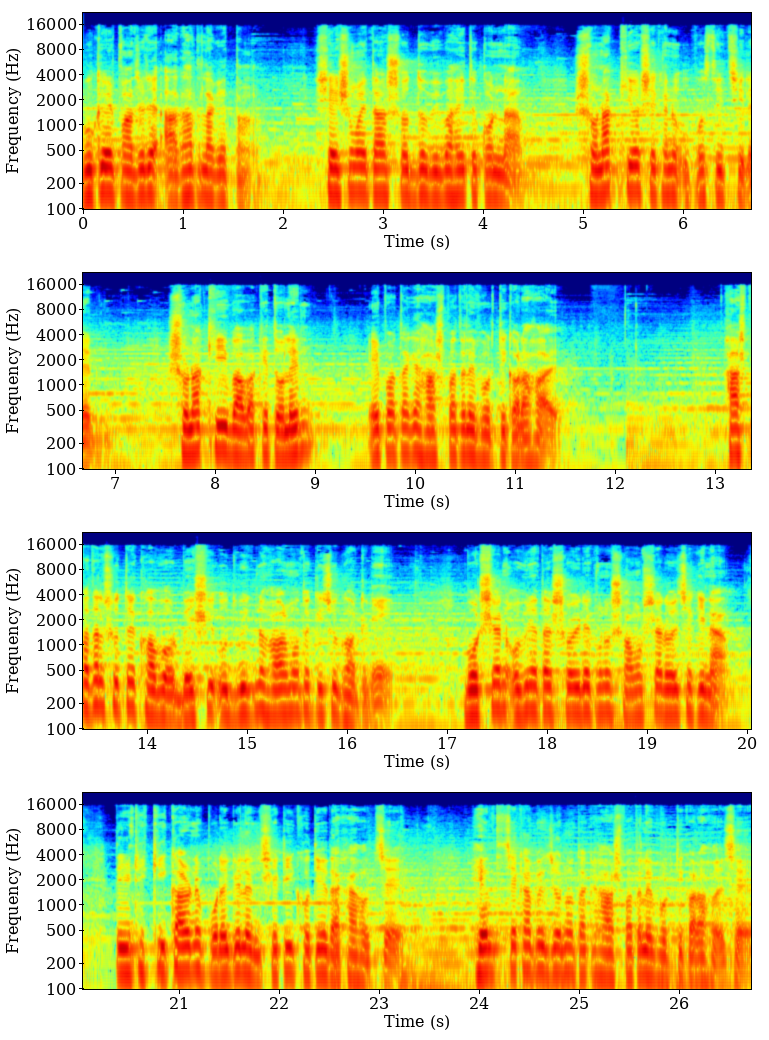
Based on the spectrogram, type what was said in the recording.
বুকের পাঁজরে আঘাত লাগে তাঁর। সেই সময় তার সদ্য বিবাহিত কন্যা সোনাক্ষীও সেখানে উপস্থিত ছিলেন। সোনাক্ষী বাবাকে তোলেন এরপর তাকে হাসপাতালে ভর্তি করা হয়। হাসপাতাল সূত্রে খবর, বেশি উদ্বিগ্ন হওয়ার মতো কিছু ঘটেনি। বর্ষিয়ান অভিনেতার শরীরে কোনো সমস্যা রয়েছে কিনা তিনি ঠিক কী কারণে পড়ে গেলেন সেটি খতিয়ে দেখা হচ্ছে। হেলথ চেক জন্য তাকে হাসপাতালে ভর্তি করা হয়েছে।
